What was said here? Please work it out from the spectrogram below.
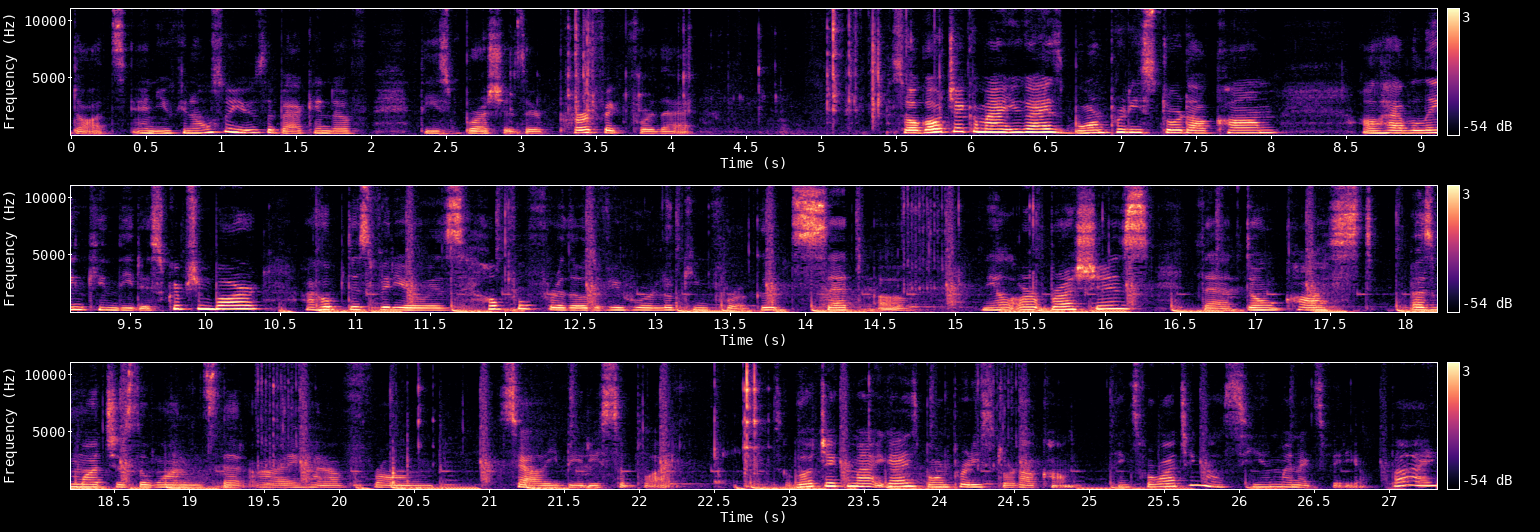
dots. And you can also use the back end of these brushes. They're perfect for that. So go check them out you guys. bornprettystore.com I'll have a link in the description bar. I hope this video is helpful for those of you who are looking for a good set of nail art brushes that don't cost as much as the ones that I have from Sally Beauty Supply. So go check them out, you guys, bornprettystore.com. Thanks for watching. I'll see you in my next video. Bye!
